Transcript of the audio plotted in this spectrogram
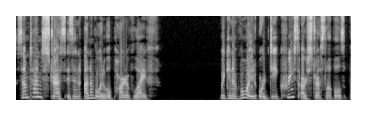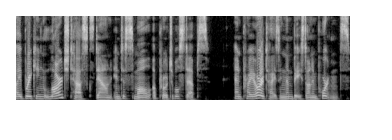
Sometimes stress is an unavoidable part of life. We can avoid or decrease our stress levels by breaking large tasks down into small, approachable steps and prioritizing them based on importance.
